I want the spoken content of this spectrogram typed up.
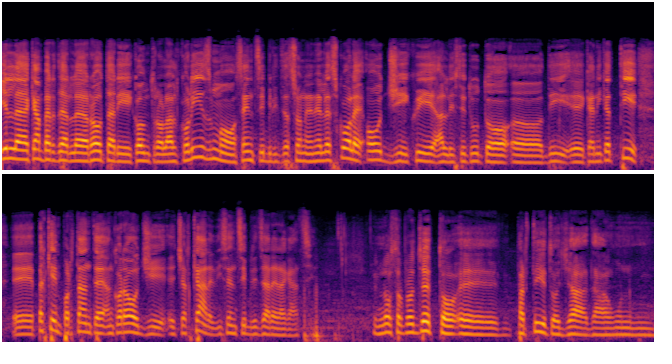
Il camper del Rotary contro l'alcolismo, sensibilizzazione nelle scuole, oggi qui all'Istituto eh, di eh, Canicattì, eh, perché è importante ancora oggi cercare di sensibilizzare i ragazzi? Il nostro progetto è partito già da un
